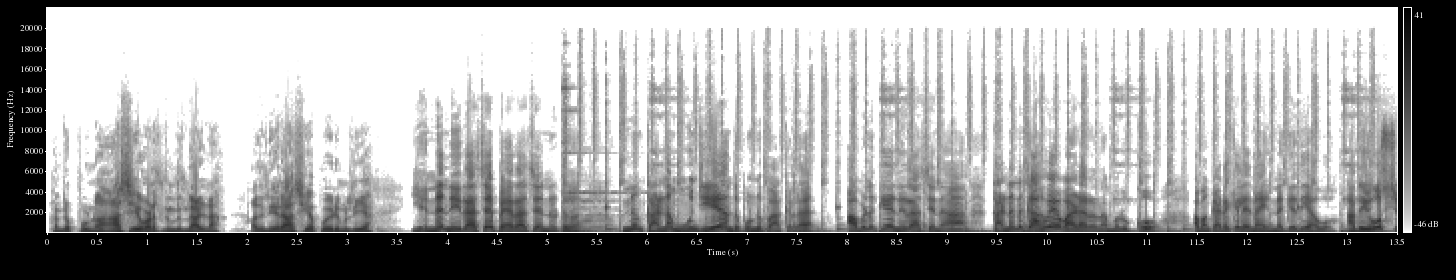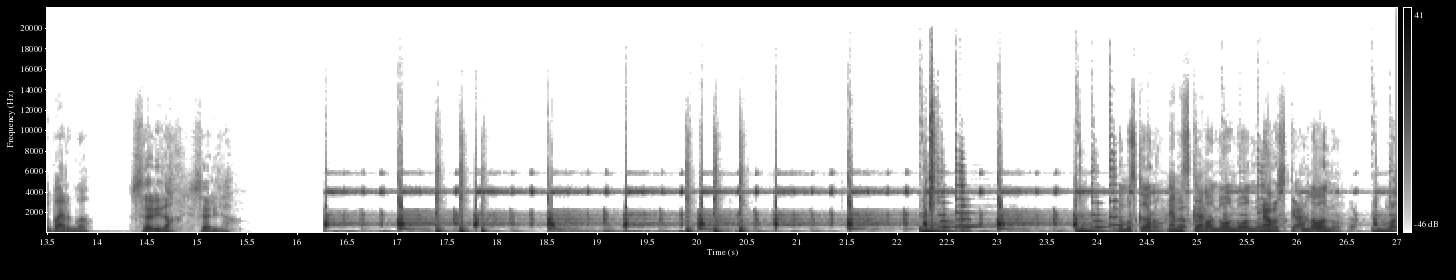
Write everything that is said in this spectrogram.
அந்த பொண்ணு ஆசையை வளர்த்துட்டு இருந்தாள்னா அது நிராசையா போயிடும் இல்லையா? என்ன நிராசை பேராசைன்னுட்டு. இன்னும் கண்ணை மூஞ்சியே அந்த பொண்ணு பார்க்கல. அவளுக்கே நிராசைனா கண்ணனுக்காகவே வாழற நம்ம ருக்கு. அவன் கிடைக்கலன்னா என்ன கதி ஆகும் அதை யோசிச்சு பாருங்க. சரிதான் சரிதான். நமஸ்காரம். நமஸ்காரம். வாங்க வாங்க வாங்க. நமஸ்காரம். உள்ள வாங்க. வா.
